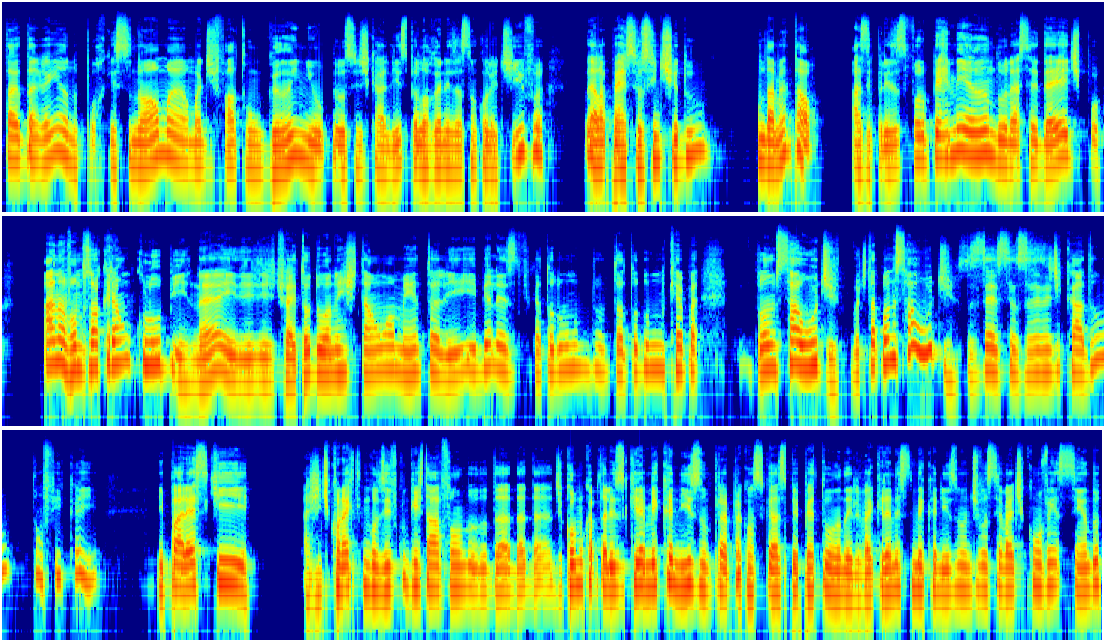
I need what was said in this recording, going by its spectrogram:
tá, tá ganhando, porque se não há uma, uma, de fato, um ganho pelo sindicalismo, pela organização coletiva, ela perde seu sentido fundamental. As empresas foram permeando nessa ideia, tipo, ah, não, vamos só criar um clube, né? E a gente vai todo ano a gente dá um aumento ali e beleza, fica todo mundo, tá todo mundo quer plano de saúde. Vou te dar plano de saúde. Se você, se você é indicado, então fica aí. E parece que a gente conecta, inclusive, com o que a gente estava falando da, da, da, de como o capitalismo cria mecanismo para conseguir se perpetuando. Ele vai criando esse mecanismo onde você vai te convencendo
